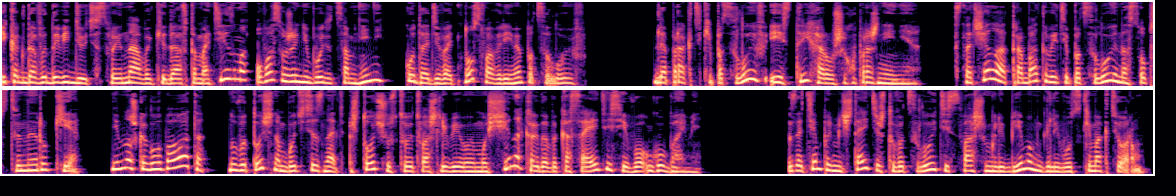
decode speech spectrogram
И когда вы доведете свои навыки до автоматизма, у вас уже не будет сомнений, куда девать нос во время поцелуев. Для практики поцелуев есть три хороших упражнения. Сначала отрабатывайте поцелуи на собственной руке. Немножко глуповато, но вы точно будете знать, что чувствует ваш любимый мужчина, когда вы касаетесь его губами. Затем помечтайте, что вы целуетесь с вашим любимым голливудским актером.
